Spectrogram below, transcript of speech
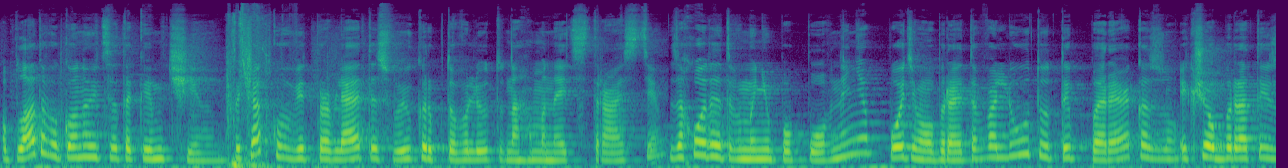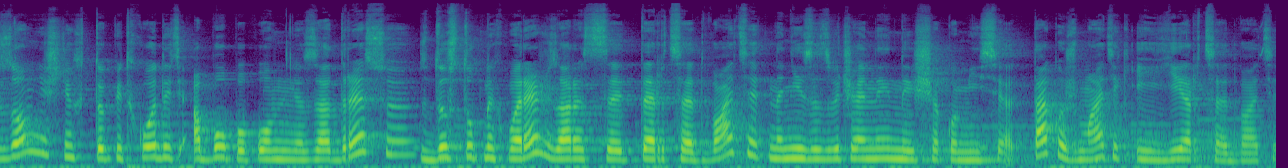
Оплата виконується таким чином. Спочатку ви відправляєте свою криптовалюту на гаманець страсті, заходите в меню поповнення, потім обираєте валюту, тип переказу. Якщо обирати із зовнішніх, то підходить або поповнення за адресою. З доступних мереж зараз це TRC20, на ній зазвичай найнижча комісія, також Matic і ERC20.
